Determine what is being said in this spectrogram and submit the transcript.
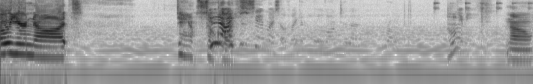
No, you're not. Damn, so Dude, I can close. save myself. I can hold on to that rope. Gimme. No,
